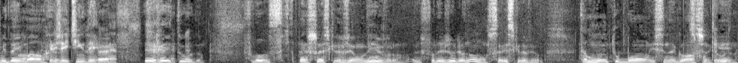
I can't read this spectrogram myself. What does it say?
me dei mal. Aquele jeitinho dele, é, né? Errei tudo. falou, você já pensou em escrever um livro? Eu falei, Júlio, eu não sei escrever. Está muito bom esse negócio esse conteúdo, aqui. Né?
